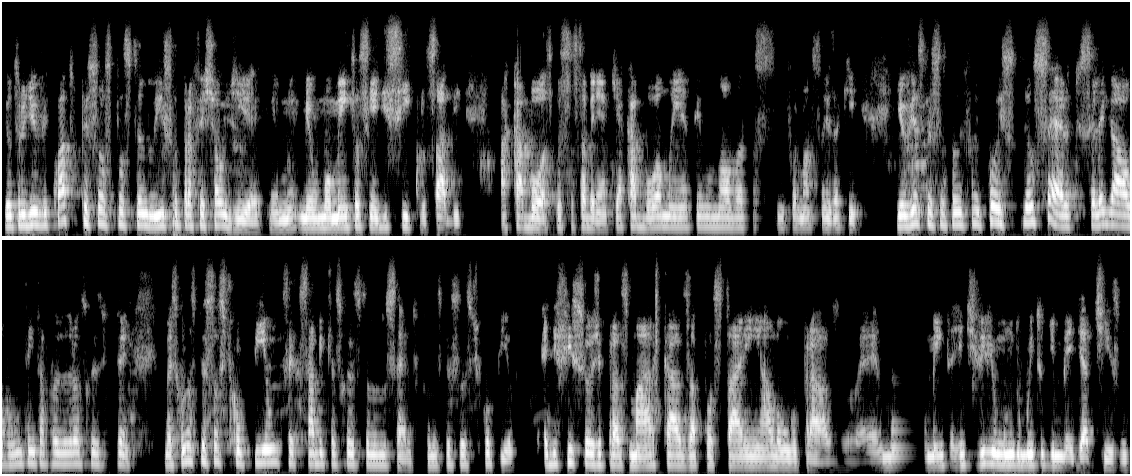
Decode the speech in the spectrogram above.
E outro dia eu vi quatro pessoas postando isso para fechar o dia. É meu momento assim é de ciclo, sabe? Acabou, as pessoas saberem aqui acabou, amanhã tem novas informações aqui. E eu vi as pessoas falando, falei, pô, isso deu certo, isso é legal, vamos tentar fazer outras coisas diferentes. Mas quando as pessoas te copiam, você sabe que as coisas estão dando certo. Quando as pessoas te copiam, é difícil hoje para as marcas apostarem a longo prazo. É um momento, a gente vive um mundo muito de imediatismo.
